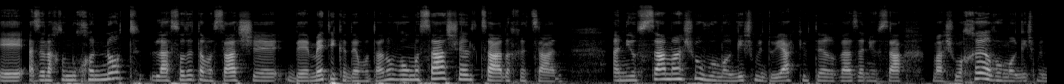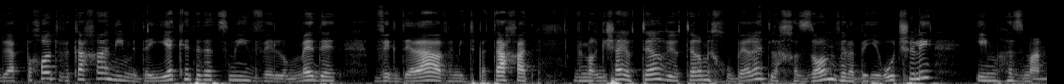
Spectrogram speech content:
אה, אז אנחנו מוכנות לעשות את המסע שבאמת יקדם אותנו, והוא מסע של צעד אחרי צעד. אני עושה משהו והוא מרגיש מדויק יותר, ואז אני עושה משהו אחר והוא מרגיש מדויק פחות, וככה אני מדייקת את עצמי ולומדת וגדלה ומתפתחת, ומרגישה יותר ויותר מחוברת לחזון ולבהירות שלי עם הזמן.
